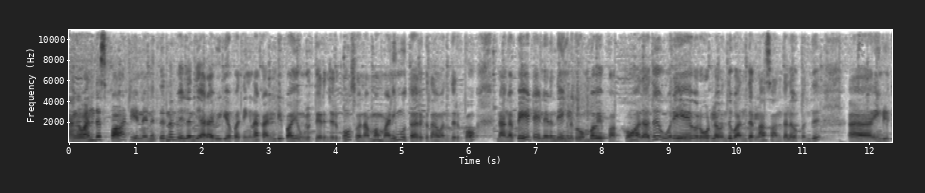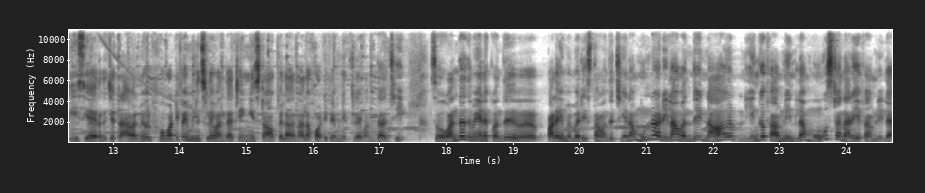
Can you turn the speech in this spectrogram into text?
நாங்கள் வந்த ஸ்பாட் என்னென்னு திருநெல்வேலிலேருந்து யாராவது வீடியோ பார்த்தீங்கன்னா கண்டிப்பாக இவங்களுக்கு தெரிஞ்சிருக்கும். ஸோ நம்ம மணிமுத்தாருக்கு தான் வந்திருக்கோம். நாங்கள் பேட்டையிலேருந்து எங்களுக்கு ரொம்பவே பக்கம். அதாவது ஒரே ரோட்டில் வந்து வந்துடலாம் ஸோ அந்தளவுக்கு வந்து எங்களுக்கு ஈஸியாக இருந்துச்சு ட்ராவலுமே ஒரு ஃபார்ட்டி ஃபைவ் மினிட்ஸ்லேயே வந்தாச்சு. எங்கேயும் ஸ்டாப் இல்லாதனால ஃபார்ட்டி ஃபைவ் மினிட்ஸ்லேயே வந்தாச்சு. ஸோ வந்ததுமே எனக்கு வந்து பழைய மெமரிஸ் தான் வந்துச்சு. ஏன்னா முன்னாடிலாம் வந்து நான் எங்கள் ஃபேமிலின்னு இல்லை மோஸ்ட்டாக நிறைய ஃபேமிலியில்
